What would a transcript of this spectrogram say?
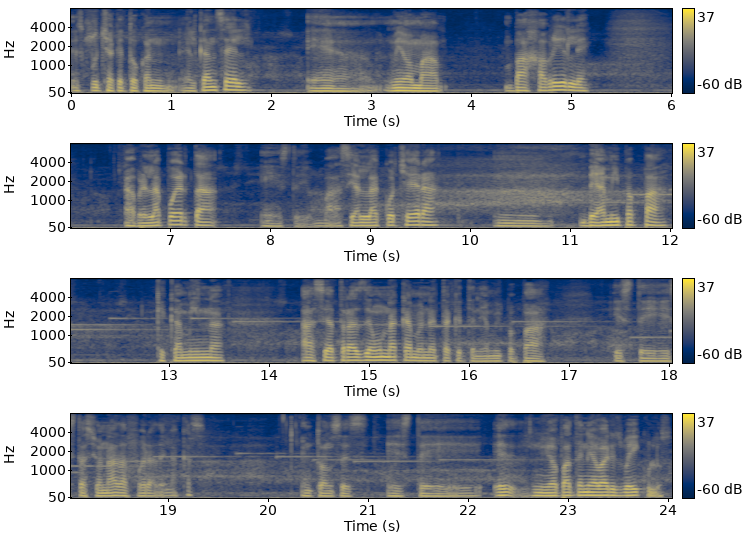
escucha que tocan el cancel, eh, mi mamá baja a abrirle, abre la puerta, este, va hacia la cochera, ve a mi papá que camina hacia atrás de una camioneta que tenía mi papá este, estacionada fuera de la casa. Entonces, este, eh, mi papá tenía varios vehículos.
